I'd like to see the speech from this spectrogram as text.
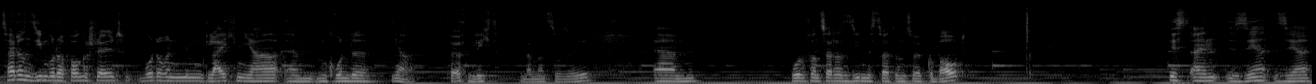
2007 wurde er vorgestellt, wurde auch in dem gleichen Jahr ähm, im Grunde, ja, veröffentlicht, wenn man es so will. Ähm, wurde von 2007 bis 2012 gebaut. Ist ein sehr, sehr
